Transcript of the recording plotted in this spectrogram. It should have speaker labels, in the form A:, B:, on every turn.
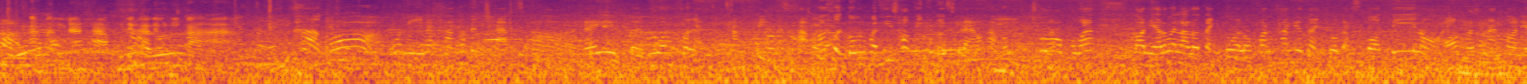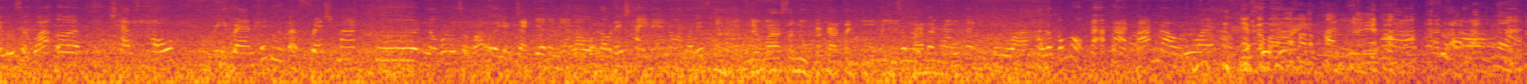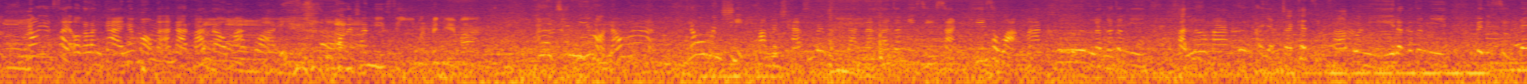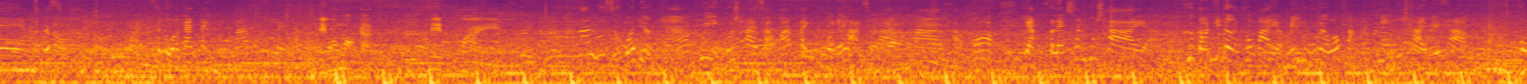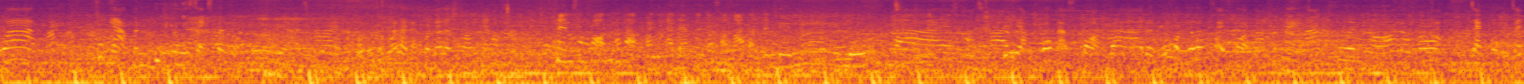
A: ค่ะ
B: อะมารีน่าครับผู้จัดการในวันนี้จ้า
C: ค่ะก็วันนี้นะคะก็เป็นแชทเอ่อได้ไปร่วมคอลแลบกับทาง ฟรีค่ะก็ส่วนตัวเป็นคนที่ชอบตีเทนนิสอยู่แล้วค่ะก็ชอบเพราะว่าตอนนี้เวลาเราแต่งตัวเราค่อนข้างที่จะแต่งตัวแบบสปอร์ตี้หน่อยเพราะฉะนั้นตอนนี้รู้สึกว่าเออแชทเขารีแบรนด์ให้ดูแบบเฟรชมากขึ้นเราก็รู้สึกว่าเอออย่างแจ็คเก็ตอันเนี้ยเราเราได้ใช้แน่นอนเราได้ใช้แน่นอน
A: เรียกว่าสนุกกับการแต่งตัวไปอีก
C: สนุก
A: ขั้นห
C: กั
A: นึ่
C: บ
A: ง
C: การ
A: เนาะ
C: แต่งตัวค่ะ แล้วก็เหมาะกับอากาศบ้านเราด้วยค่ะ
B: เย็นสบาย
C: สำคัญใช่ไหมคะถูกต้องค่ะนอกจากใส่ออกกำลังกายเนี่ยเหมาะกับอากาศบ้านเรามากกว่าอีก
B: คอลเลคชันนี้สีมันเป็นไงบ้าง
C: คอลเลคชันนี้เหรอน่าว่าน่าว่ามันฉีด ความเป็นแชสไปเหมือนกันนะคะ จะมีสีสันที่สว่างมากขึ้น แล้วก็จะมีคัลเลอร์มากขึ้นค่ะอย่างแจ็คเก็ตสีฟ้าตัวนี้ แล้วก็จะมีเป็นสีแดงแล้วก็สีเขียวด้วยสะดวกกับการแต่งตัวมากขึ้นเลยค่ะ
B: เรียกว่าเหมาะกับเพศทุกวัย
C: น่ารู้สึกว่าเดี๋ยวนี้ผู้หญิงผู้ชายสามารถแต่งตัวได้หลายสไตล์มากๆค่ะก็อย่างคอลเลคชันผู้ชายอะคือตอนที่เดินเข้าไปอะไม่รู้เลยว่าฝั่งเป็นผู้หญิงผู้ชายด้วยซ้ำ อร์
D: ตถ้าแบบมันอะแดปมันก็สามารถแบบเป็นเดลี่ลุค
C: ใช่ค่ะใช่อย่างพวกแบบสปอร์ตบราเดี๋ยวนี้คนก็เริ่มใส่สปอร์ตบราข้างในมากขึ้นเนาะแล้วก็แจ็คกงแจ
